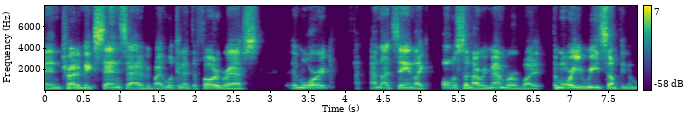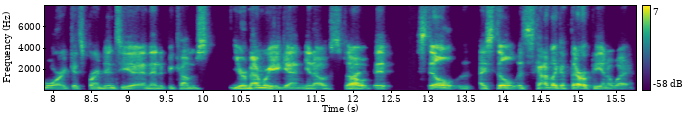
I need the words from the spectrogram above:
and try to make sense out of it by looking at the photographs, the more I'm not saying like all of a sudden I remember, but the more you read something, the more it gets burned into you, and then it becomes your memory again. You know, so right. it still I still it's kind of like a therapy in a way.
